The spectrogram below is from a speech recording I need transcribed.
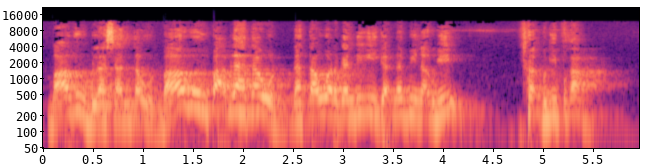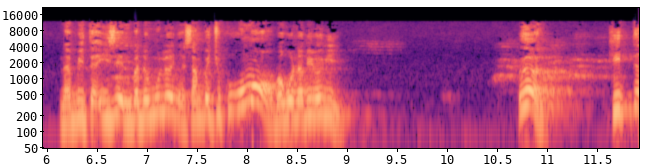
Baru belasan tahun, baru 14 tahun dah tawarkan diri kat Nabi nak pergi nak pergi perang. Nabi tak izin pada mulanya sampai cukup umur baru Nabi bagi. Betul? Kita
